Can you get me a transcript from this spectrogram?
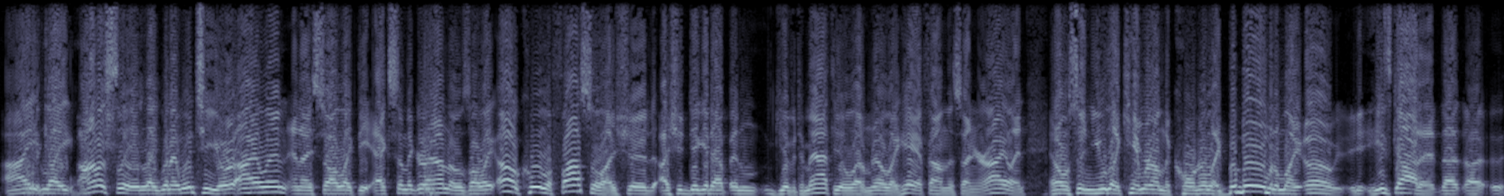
I like honestly, like when I went to your island and I saw like the X on the ground, I was all like, "Oh, cool, a fossil! I should, I should dig it up and give it to Matthew, let him know, like, hey, I found this on your island." And all of a sudden, you like came around the corner, like, boom, boom, and I'm like, "Oh, he- he's got it." That, uh,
